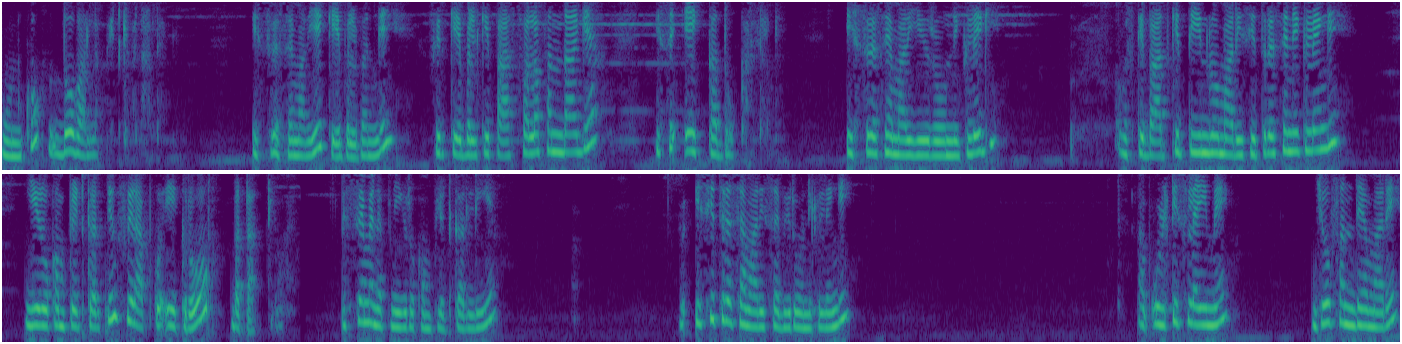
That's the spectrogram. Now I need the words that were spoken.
ऊन को दो बार लपेट के बना इस तरह से हमारी ये केबल बन गई। फिर केबल के पास वाला फंदा आ गया। इसे एक का दो कर लेंगे। इस तरह से हमारी ये रो निकलेगी। उसके बाद की तीन रो हमारी इसी तरह से निकलेंगी। ये रो कंप्लीट करती हूँ, फिर आपको एक रो बताती हूँ इससे मैंने अपनी रो कंप्लीट कर ली है। इसी तरह से हमारी सभी रो निकलेंगी। अब उल्टी सिलाई में जो फंदे हमारे,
